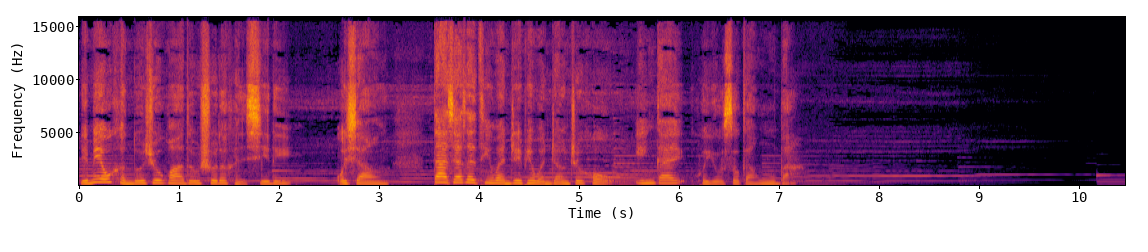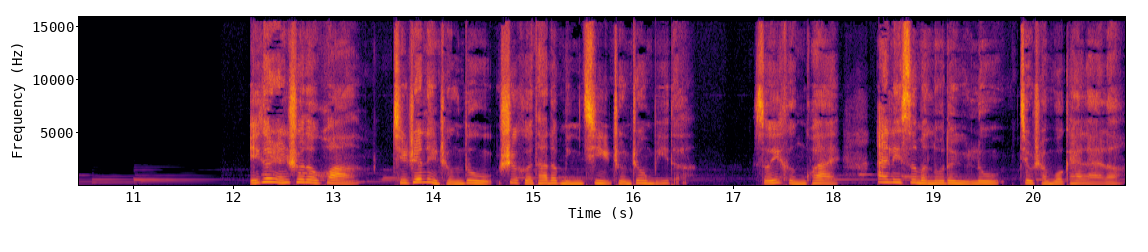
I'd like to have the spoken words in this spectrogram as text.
里面有很多句话都说得很犀利。我想，大家在听完这篇文章之后，应该会有所感悟吧。一个人说的话，其真理程度是和他的名气成正比的，所以很快，爱丽丝·门罗的语录就传播开来了。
